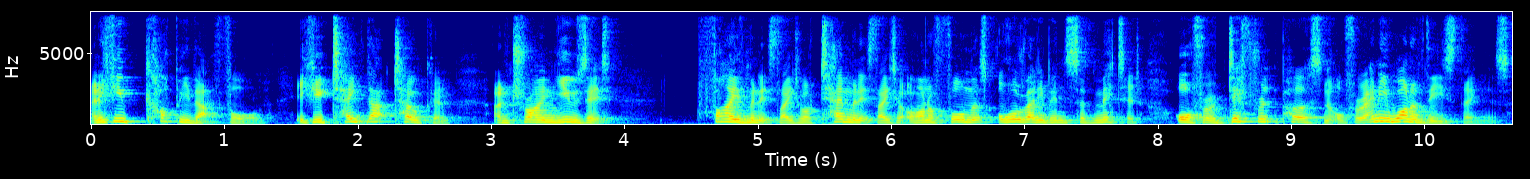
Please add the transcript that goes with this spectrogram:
And if you copy that form, if you take that token and try and use it five minutes later or 10 minutes later or on a form that's already been submitted or for a different person or for any one of these things,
